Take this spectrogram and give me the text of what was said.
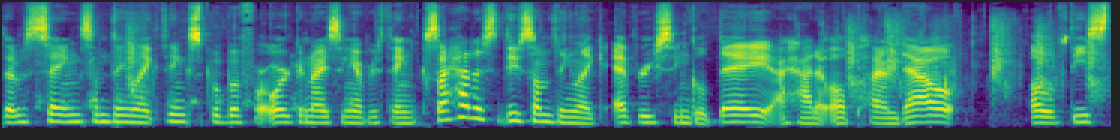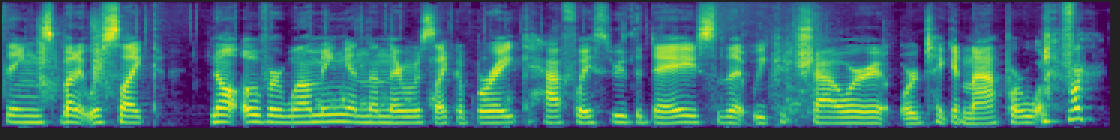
was saying something like, Thanks, Bubba, for organizing everything. Because I had to do something like every single day. I had it all planned out, all of these things, but it was like not overwhelming. And then there was like a break halfway through the day so that we could shower or take a nap or whatever.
